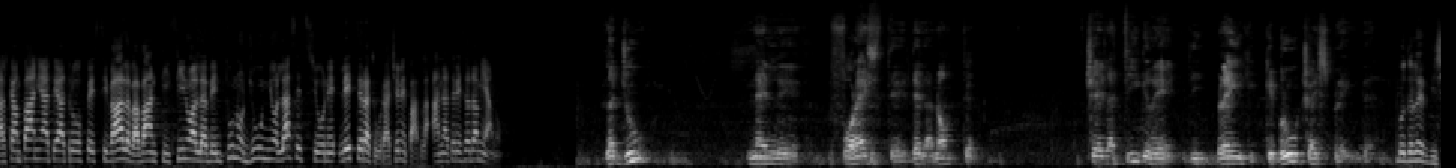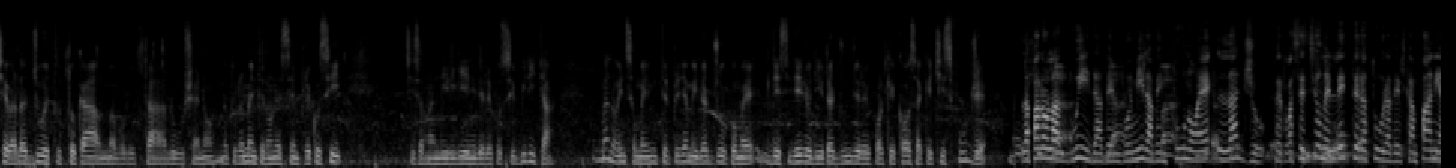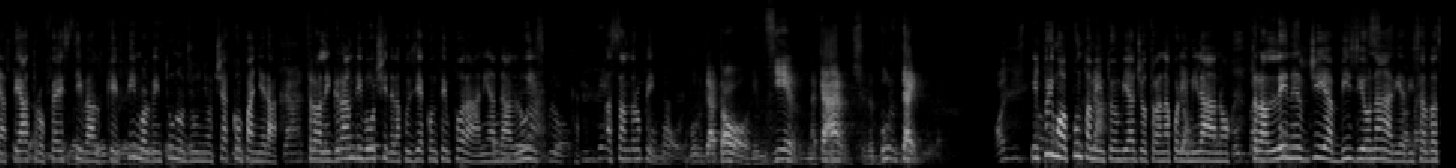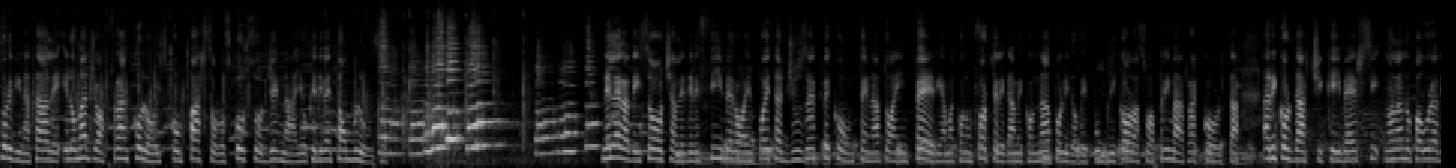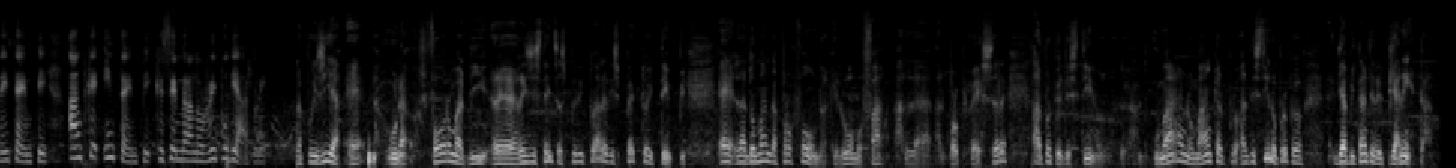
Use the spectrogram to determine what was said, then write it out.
Al Campania Teatro Festival va avanti fino al 21 giugno la sezione letteratura. Ce ne parla Anna Teresa Damiano. Laggiù, nelle foreste della notte, c'è la tigre di Blake che brucia e splende. Baudelaire diceva laggiù è tutto calma, voluttà, luce, no? Naturalmente non è sempre così, ci sono andirivieni delle possibilità, ma noi insomma interpretiamo il laggiù come il desiderio di raggiungere qualche cosa che ci sfugge. La parola guida del 2021 è laggiù per la sezione letteratura del Campania Teatro Festival che fino al 21 giugno ci accompagnerà tra le grandi voci della poesia contemporanea da Louis Gluck a Sandro Penna. Purgatorio, infierno, carcere, bordello. Il primo appuntamento è un viaggio tra Napoli e Milano, tra l'energia visionaria di Salvatore di Natale e l'omaggio a Franco Loi scomparso lo scorso gennaio che diventa un blues. Nell'era dei social e dell'effimero è il poeta Giuseppe Conte, nato a Imperia ma con un forte legame con Napoli dove pubblicò la sua prima raccolta, a ricordarci che i versi non hanno paura dei tempi, anche in tempi che sembrano ripudiarli. La poesia è una forma di eh, resistenza spirituale rispetto ai tempi, è la domanda profonda che l'uomo fa al, al proprio essere, al proprio destino umano, ma anche al, al destino proprio di abitanti del pianeta.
